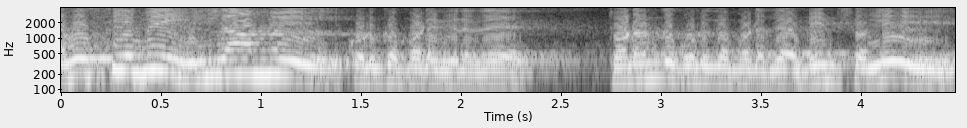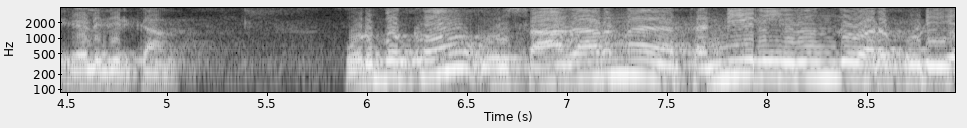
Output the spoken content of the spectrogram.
அவசியமே இல்லாமல் கொடுக்கப்படுகிறது தொடர்ந்து கொடுக்கப்படுது அப்படின்னு சொல்லி எழுதியிருக்காங்க. ஒரு பக்கம் ஒரு சாதாரண தண்ணீரில் இருந்து வரக்கூடிய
